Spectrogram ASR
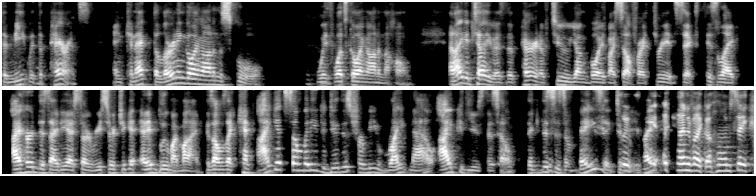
to meet with the parents and connect the learning going on in the school with what's going on in the home. And I can tell you, as the parent of two young boys myself, right, three and six, is like I heard this idea, I started researching it, and it blew my mind because I was like, can I get somebody to do this for me right now? I could use this help. Like this is amazing to So me, right? Kind of like a home study.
